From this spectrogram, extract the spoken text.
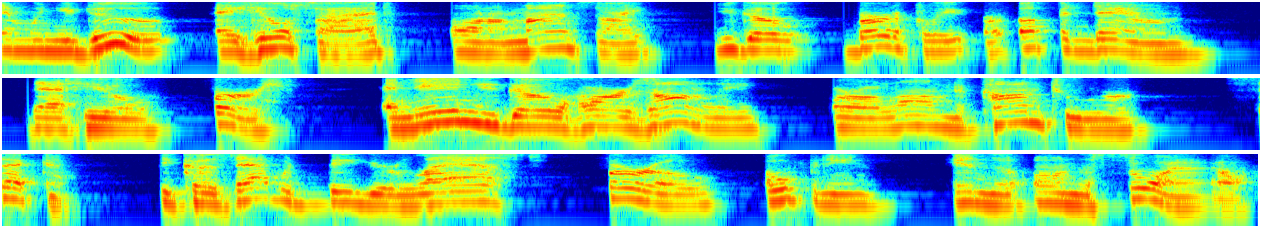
And when you do a hillside on a mine site, you go vertically or up and down that hill first, and then you go horizontally or along the contour second, because that would be your last furrow opening in the on the soil.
